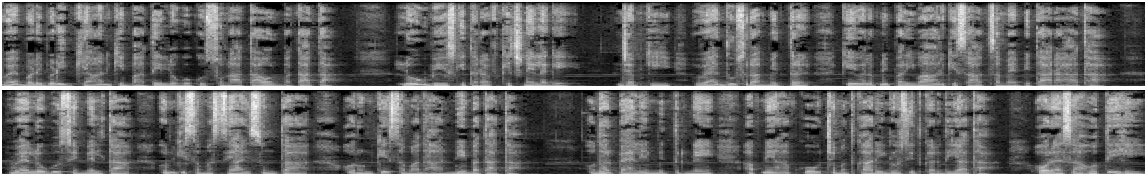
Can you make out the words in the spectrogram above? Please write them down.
वह बड़ी बड़ी ज्ञान की बातें लोगों को सुनाता और बताता। लोग भी उसकी तरफ़ खिंचने लगे, जबकि वह दूसरा मित्र केवल अपने परिवार के साथ समय बिता रहा था। वह लोगों से मिलता, उनकी समस्याएँ सुनता और उनके समाधान भी बताता। उधर पहले मित्र ने अपने आप को चमत्कारी घोषित कर दिया था और ऐसा होते ही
